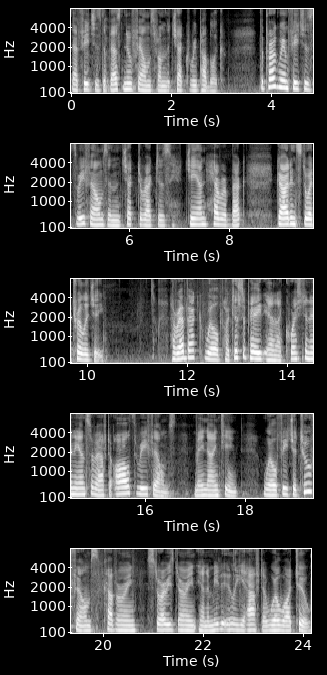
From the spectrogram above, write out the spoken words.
that features the best new films from the Czech Republic. The program features three films in Czech directors Jan Hrebejk Garden Store Trilogy. Hrebejk will participate in a question and answer after all three films. May 19th will feature two films covering stories during and immediately after World War II.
